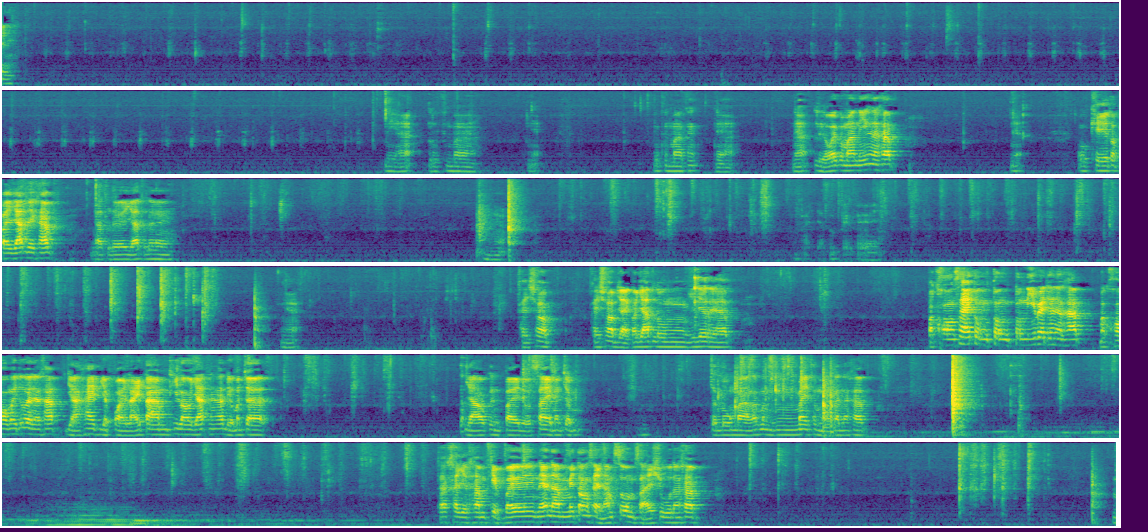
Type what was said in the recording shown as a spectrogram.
นี่ฮะรูดขึ้นมา เนี่ยรูดขึ้นมาแค่เนี่ย เนี่ยเหลือไว้ประมาณนี้นะครับ เนี่ยโอเคต่อไปยัดเลยครับ ยัดเลยยัดเลยนะฮะยัดไปเลยนะฮะใครชอบ ใครชอบใหญ่ก็ยัดลงเยอะๆเลยครับ ประคองไส้ตรงตรงตรงนี้ไว้ด้วยนะครับ ประคองไว้ด้วยนะครับ อย่าให้อย่าปล่อยไหลตามที่เรายัดนะครับ เดี๋ยวมันจะ ยาวเกินไป เดี๋ยวไส้มันจะ จะลงมาแล้วมันไม่เสมอกันนะครับถ้าใครจะทำเก็บไว้แนะนำไม่ต้องใส่น้ำส้มสายชูนะครับ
